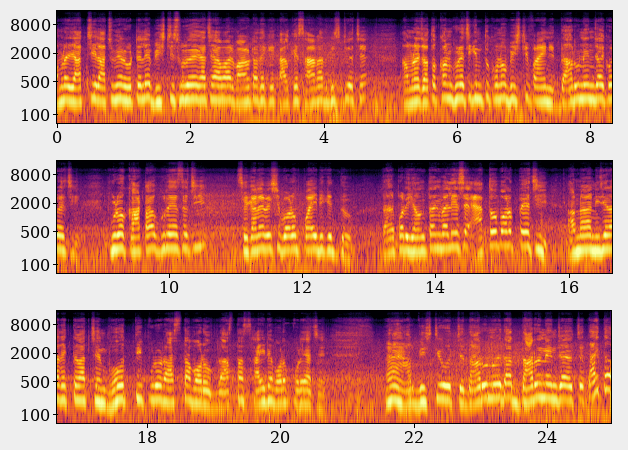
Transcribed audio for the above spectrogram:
আমরা যাচ্ছি লাচুংয়ের হোটেলে, বৃষ্টি শুরু হয়ে গেছে আবার বারোটা থেকে, কালকে সারা রাত বৃষ্টি হয়েছে। আমরা যতক্ষণ ঘুরেছি কিন্তু কোনো বৃষ্টি পাইনি, দারুণ এনজয় করেছি। পুরো কাটাও ঘুরে এসেছি, সেখানে বেশি বরফ পাইনি কিন্তু। তারপরে ইয়ংতাং ভ্যালি এসে এত বরফ পেয়েছি আপনারা নিজেরা দেখতে পাচ্ছেন ভর্তি পুরো রাস্তা বরফ রাস্তার সাইডে বরফ পড়ে আছে। হ্যাঁ আর বৃষ্টি হচ্ছে দারুণ ওয়েদার দারুণ এনজয় হচ্ছে তাই তো?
